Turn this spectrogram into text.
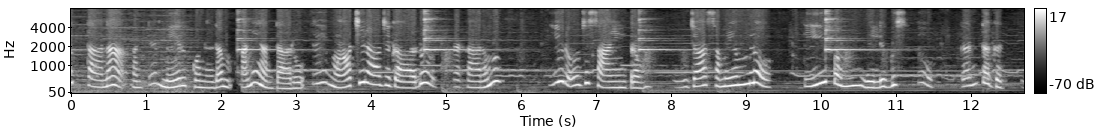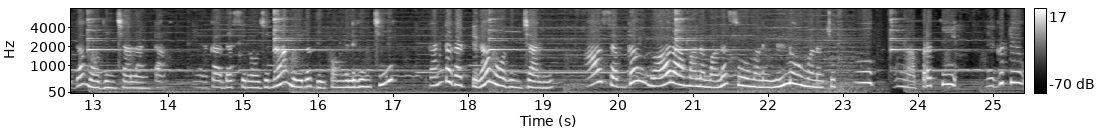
ఉత్తాన అంటే మేల్కొనడం అని అంటారు. శ్రీ మాచిరాజు గారు ప్రకారం ఈ రోజు సాయంత్రం పూజా సమయంలో దీపం వెలుగుస్తూ గంట గట్టిగా మోగించాలంట. ఏకాదశి రోజున మీరు దీపం వెలిగించి గంట గట్టిగా మోగించాలి. ఆ శబ్దం ద్వారా మన మనసు మన ఇల్లు మన చుట్టూ ఉన్న ప్రతి నెగటివ్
